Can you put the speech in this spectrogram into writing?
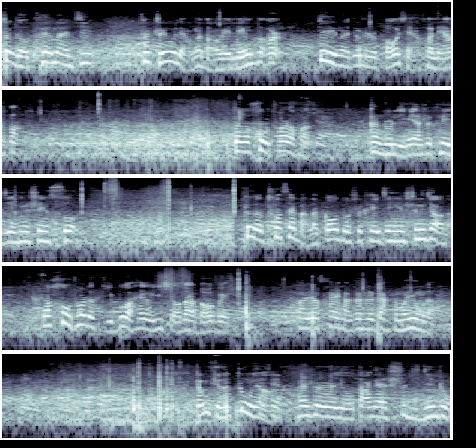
这个快慢机，它只有两个档位，零和二，对应的就是保险和连发。这个后托的话，按住里面是可以进行伸缩。这个托腮板的高度是可以进行升降的。那后托的底部还有一小段导轨，大家猜一下这是干什么用的？整体的重量还是有大概十几斤重。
